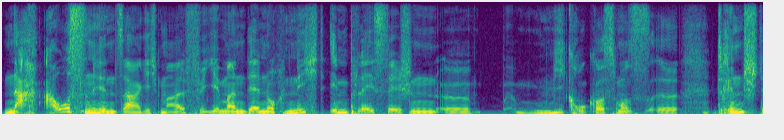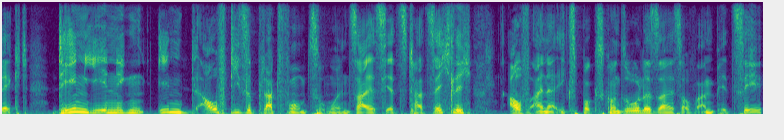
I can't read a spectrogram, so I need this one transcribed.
nach außen hin, sage ich mal, für jemanden, der noch nicht im PlayStation äh, Mikrokosmos äh, drinsteckt, denjenigen in, auf diese Plattform zu holen. Sei es jetzt tatsächlich auf einer Xbox-Konsole, sei es auf einem PC,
